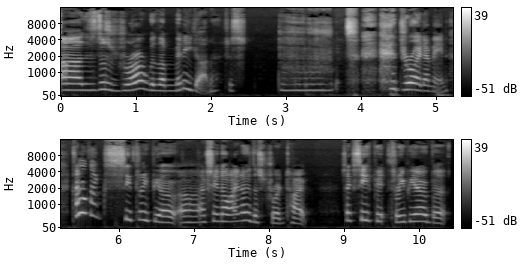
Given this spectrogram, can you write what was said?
Uh, there's this drone with a minigun. Just. droid, I mean. Kind of like C3PO. Uh, actually, no, I know this droid type. It's like C3PO, but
